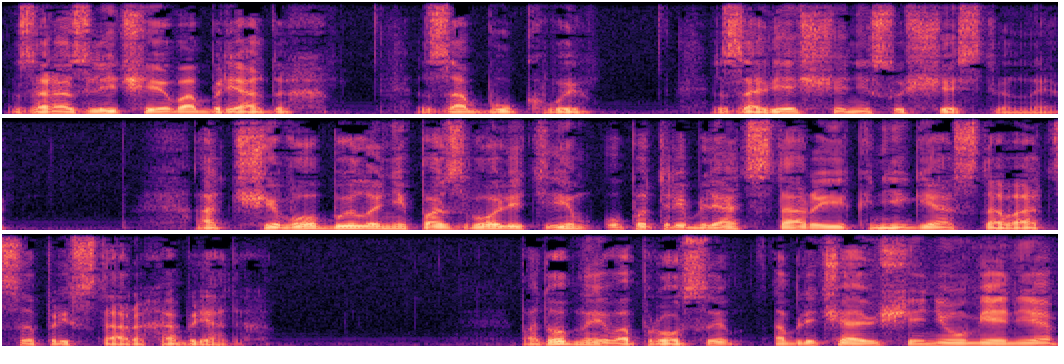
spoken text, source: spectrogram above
за различия в обрядах, за буквы, за вещи несущественные? Отчего было не позволить им употреблять старые книги оставаться при старых обрядах? Подобные вопросы, обличающие неумение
